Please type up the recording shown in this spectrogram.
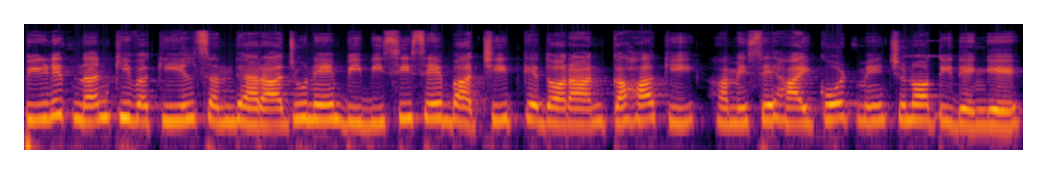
पीड़ित नन की वकील संध्या राजू ने बीबीसी से बातचीत के दौरान कहा कि हम इसे हाईकोर्ट में चुनौती देंगे।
